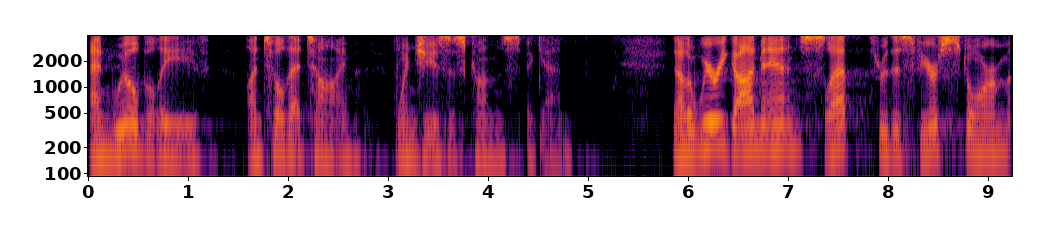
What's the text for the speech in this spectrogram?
and will believe until that time when Jesus comes again. Now, the weary God man slept through this fierce storm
